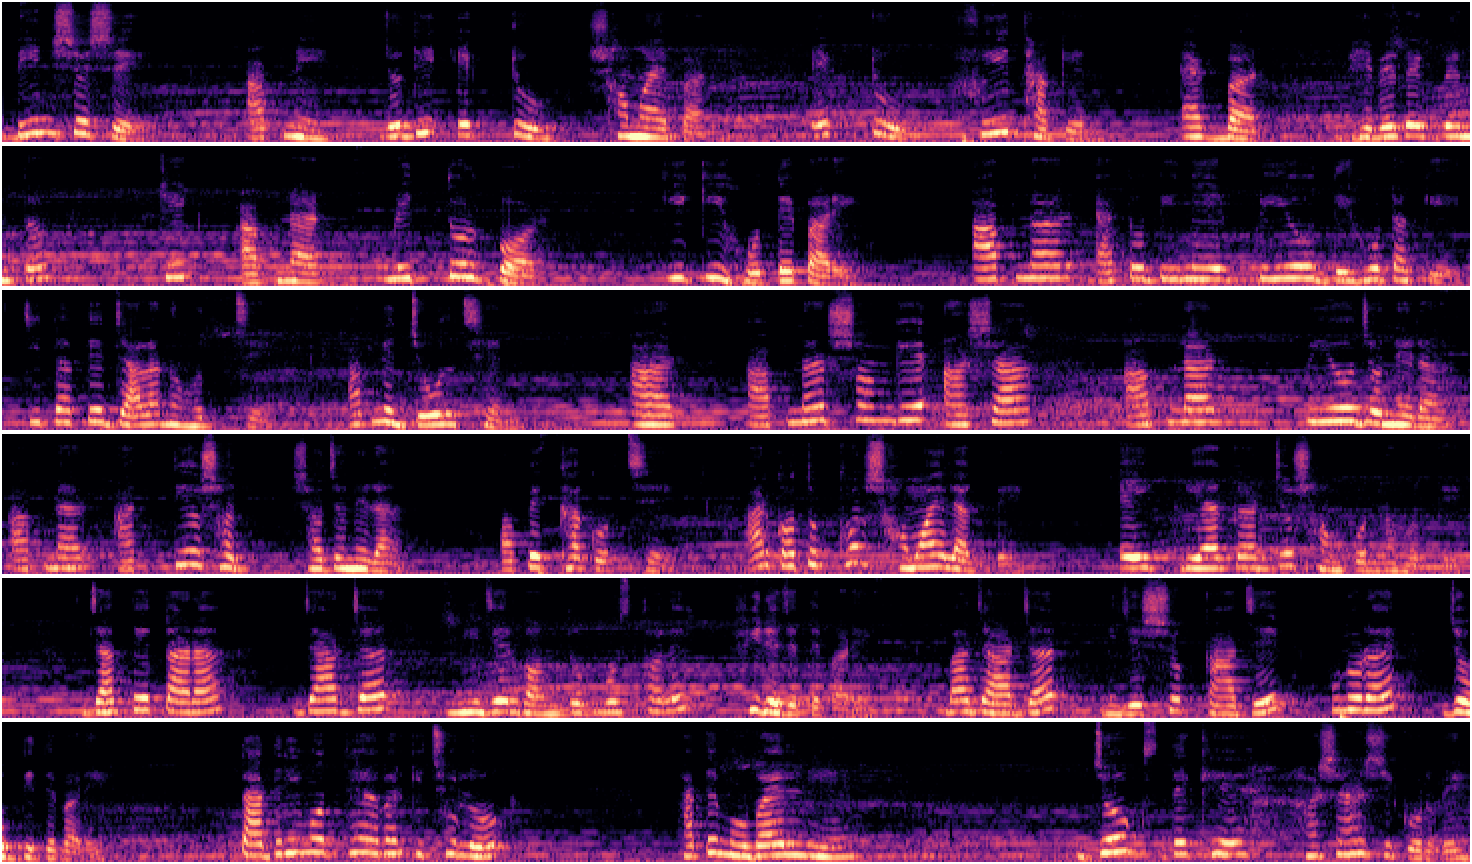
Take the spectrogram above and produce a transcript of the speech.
দিন শেষে আপনি যদি একটু সময় পান, একটু ফ্রি থাকেন, একবার ভেবে দেখবেন তো, ঠিক আপনার মৃত্যুর পর কি কি হতে পারে। আপনার এতদিনের প্রিয় দেহটাকে চিতাতে জ্বালানো হচ্ছে, আপনি জ্বলছেন। আর আপনার সঙ্গে আসা আপনার প্রিয়জনেরা, আপনার আত্মীয় স্বজনেরা অপেক্ষা করছে, আর কতক্ষণ সময় লাগবে? এই ক্রিয়াকার্য সম্পন্ন হতে, যাতে তারা যার যার নিজের গন্তব্যস্থলে ফিরে যেতে পারে বা যার যার নিজস্ব কাজে পুনরায় যোগ দিতে পারে। তাদেরই মধ্যে আবার কিছু লোক হাতে মোবাইল নিয়ে জোকস দেখে হাসাহাসি করবে,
